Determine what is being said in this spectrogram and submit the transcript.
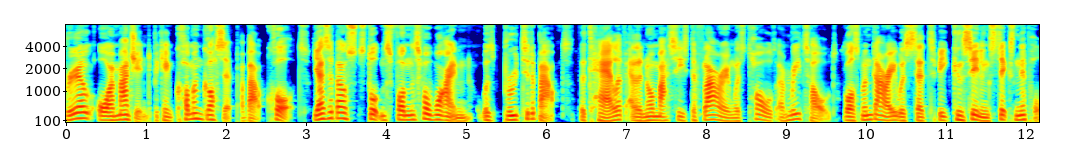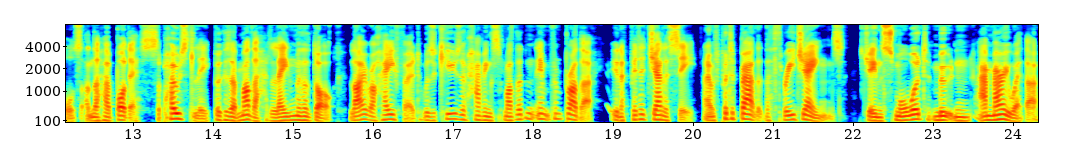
real or imagined, became common gossip about court. Jezebel Staunton's fondness for wine was bruited about. The tale of Eleanor Massey's deflowering was told and retold. Rosamond Darry was said to be concealing six nipples under her bodice, supposedly because her mother had lain with a dog. Lyra Hayford was accused of having smothered an infant brother in a fit of jealousy, and it was put about that the three Janes, Jane Smallwood, Mouton, and Merryweather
